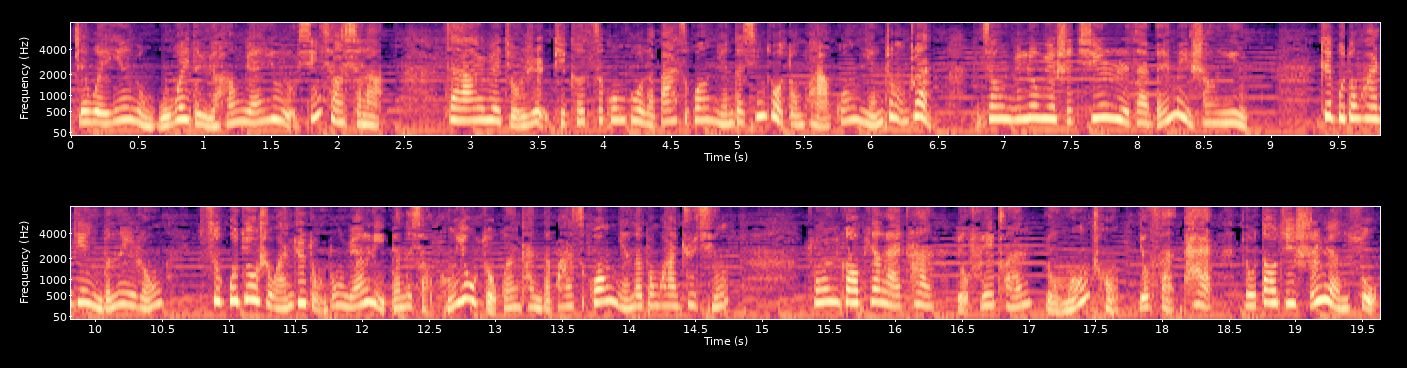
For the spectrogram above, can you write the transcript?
这位英勇无畏的宇航员又有新消息了。在二月九日，皮克斯公布了巴斯光年的新作动画《光年正传》，将于六月十七日在北美上映。这部动画电影的内容似乎就是《玩具总动员》里边的小朋友所观看的巴斯光年的动画剧情。从预告片来看，有飞船，有萌宠，有反派，有倒计时元素，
